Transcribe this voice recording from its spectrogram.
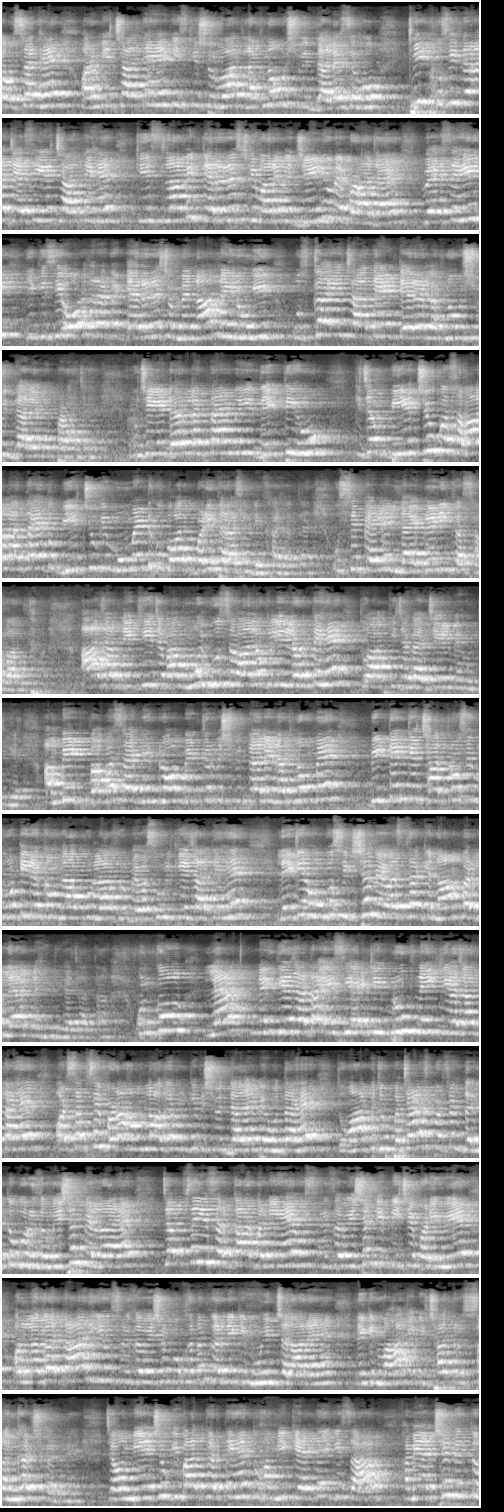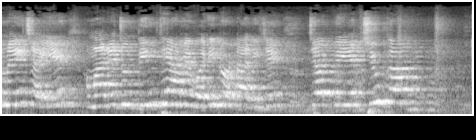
अवसर है और हम ये चाहते हैं कि इसकी शुरुआत लखनऊ विश्वविद्यालय से हो। ठीक उसी तरह जैसे ये चाहते हैं कि इस्लामिक टेररिस्ट के बारे में जेएनयू में पढ़ा जाए, वैसे ही ये किसी और तरह का टेररिस्ट मैं नाम नहीं लूँगी, उसका ये चाहते हैं टेरर लखनऊ विश्वविद्यालय में पढ़ा जाए। मुझे ये डर लगता है, मैं ये देखती हूँ कि जब बीएचयू का सवाल आता है तो बीएचयू के मूवमेंट को बहुत बड़ी तरह से देखा जाता है। उससे पहले लाइब्रेरी का सवाल था। आज आप देखिए, जब आप मूलभूत सवालों के लिए लड़ते हैं तो आपकी जगह जेल में होती है। अम्बेड बाबा साहेब भीमराव अंबेडकर विश्वविद्यालय लखनऊ में बीटेक के छात्रों से मोटी रकम लाखों लाख रुपए वसूल किए जाते हैं, लेकिन उनको शिक्षा व्यवस्था के नाम पर लैब नहीं दिया जाता उनको लैब नहीं दिया जाता एसीआईटी प्रूफ नहीं किया जाता है और सबसे बड़ा हमला अगर उनके विश्वविद्यालय पे होता है तो वहाँ पे जो 50 परसेंट दलितों को रिजर्वेशन मिल रहा है जब से ये सरकार बनी है उस रिजर्वेशन के पीछे पड़ी हुई है और लगातार ये उस रिजर्वेशन को खत्म करने की मुहिम चला रहे हैं लेकिन वहाँ के भी छात्र संघर्ष कर रहे हैं। जब हम बीएचयू की बात करते हैं तो हम ये कहते हैं कि साहब, हमें अच्छे दिन तो नहीं चाहिए, हमारे जो दिन थे, हमें वही लौटा दीजिए। जब बीएचयू का,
